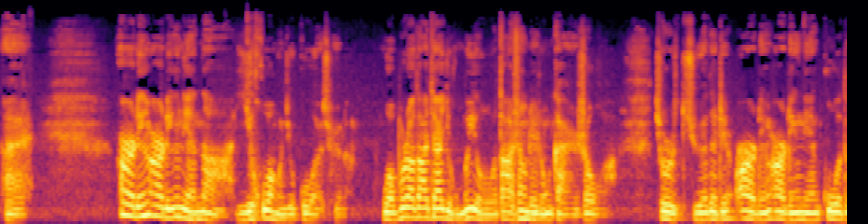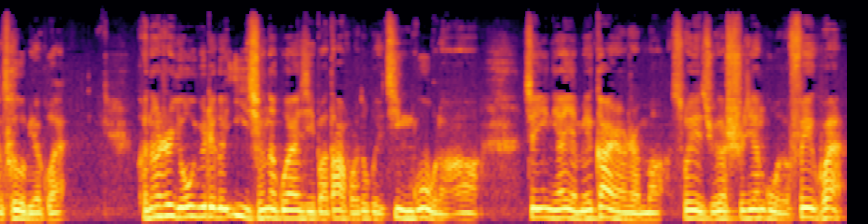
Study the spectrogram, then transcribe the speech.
哎，二零二零年呐，一晃就过去了。我不知道大家有没有大圣这种感受啊？就是觉得这二零二零年过得特别快。可能是由于这个疫情的关系，把大伙都给禁锢了啊！这一年也没干上什么，所以觉得时间过得飞快。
